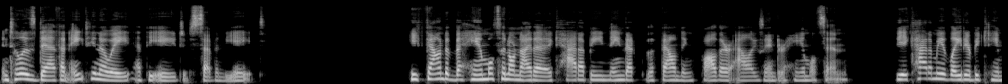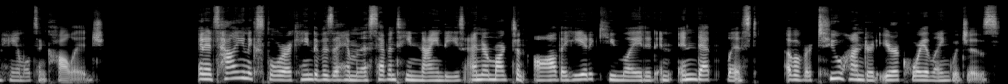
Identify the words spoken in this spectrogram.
until his death in 1808 at the age of 78. He founded the Hamilton Oneida Academy, named after the founding father Alexander Hamilton. The academy later became Hamilton College. An Italian explorer came to visit him in the 1790s and remarked in awe that he had accumulated an in-depth list of over 200 Iroquois languages.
